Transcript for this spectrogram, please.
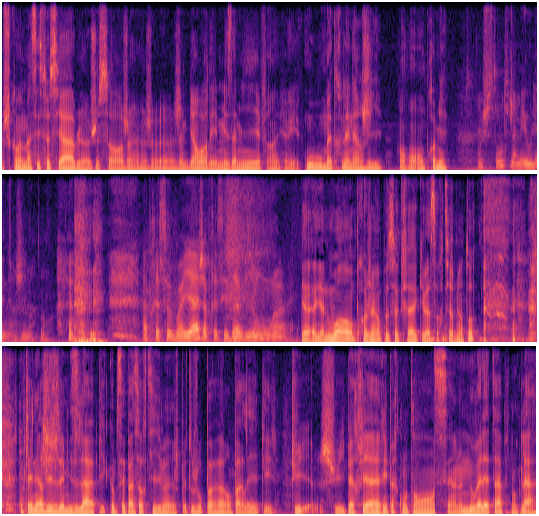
je, suis quand même assez sociable. Je sors, j'aime bien voir des, mes amis. Enfin, où mettre l'énergie en, premier. Justement, tu la mets où l'énergie maintenant Après ce voyage, après ces avions euh, Il y, a, à nouveau un projet un peu secret qui va sortir bientôt. Donc l'énergie, je l'ai mise là, puis comme c'est pas sorti, bah, je peux toujours pas en parler. Puis je suis, je suis hyper fier, hyper content. C'est une nouvelle étape. Donc là,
